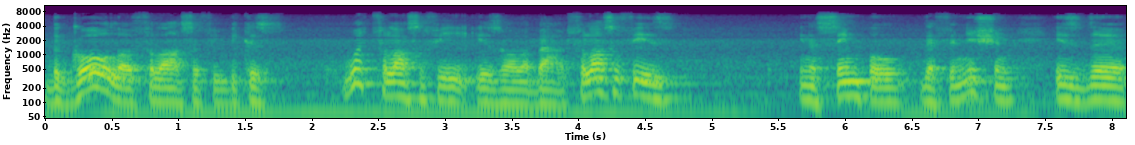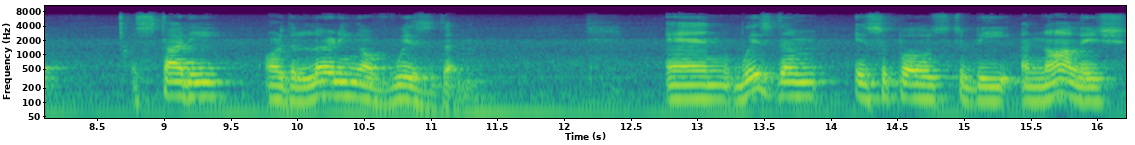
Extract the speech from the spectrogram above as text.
the goal of philosophy, because what philosophy is all about? Philosophy is, in a simple definition, is the study or the learning of wisdom. And wisdom is supposed to be a knowledge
